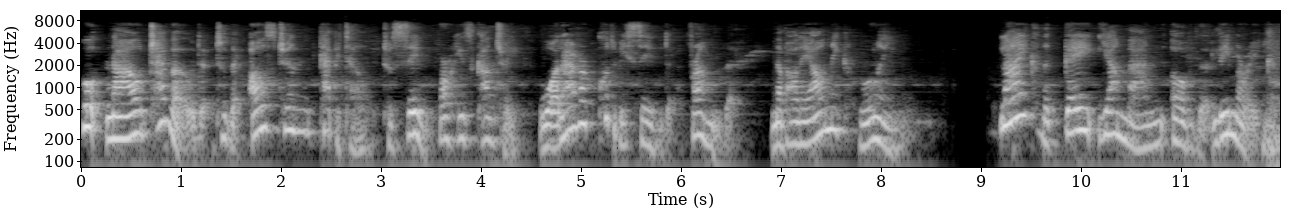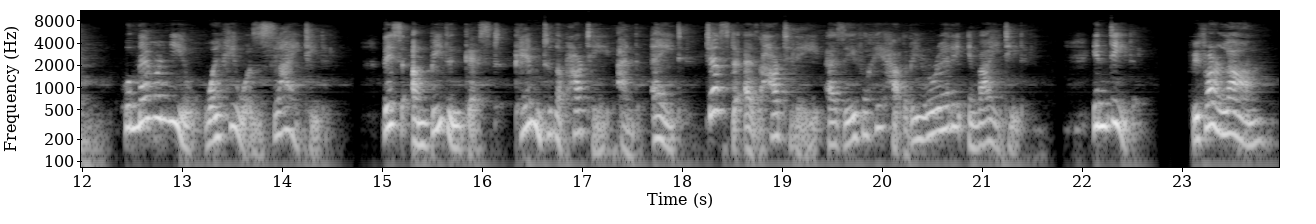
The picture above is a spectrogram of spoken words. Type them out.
who now travelled to the Austrian capital to save for his country whatever could be saved from the Napoleonic ruin. Like the gay young man of the Limerick, who never knew when he was slighted, this unbidden guest came to the party and ate just as heartily as if he had been really invited. Indeed, before long,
